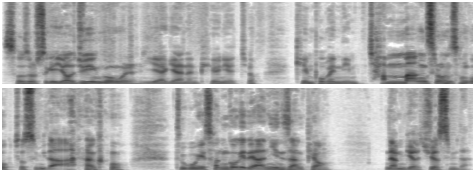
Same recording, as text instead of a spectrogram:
소설 속의 여주인공을 이야기하는 표현이었죠. 김보배님, 잔망스러운 선곡 좋습니다. 라고 두 곡의 선곡에 대한 인상평 남겨주셨습니다.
